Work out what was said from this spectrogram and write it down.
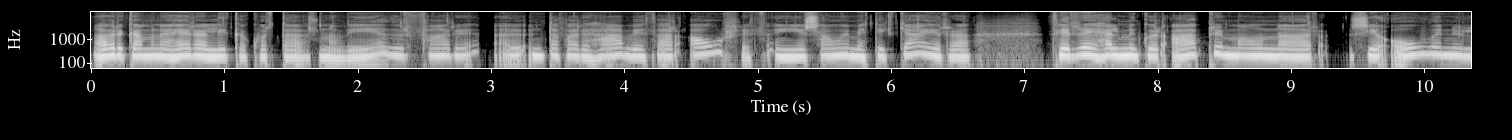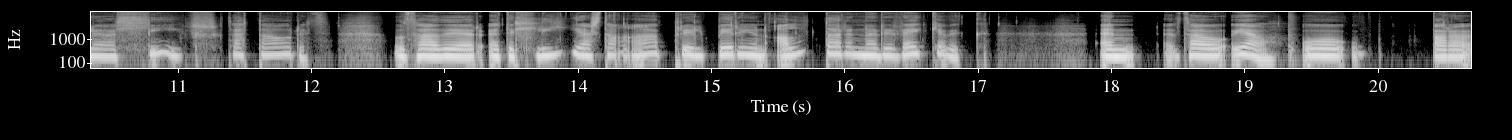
og það verið gaman að heyra líka hvort að svona veður fari, undarfarið hafi þar áhrif. En ég sá einmitt í gæra fyrir helmingur aprimánar sé óvennulega hlýr þetta árið. Og það er, þetta er hlýjasta april byrjun aldarinnar í Reykjavík. En þá, já og bara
